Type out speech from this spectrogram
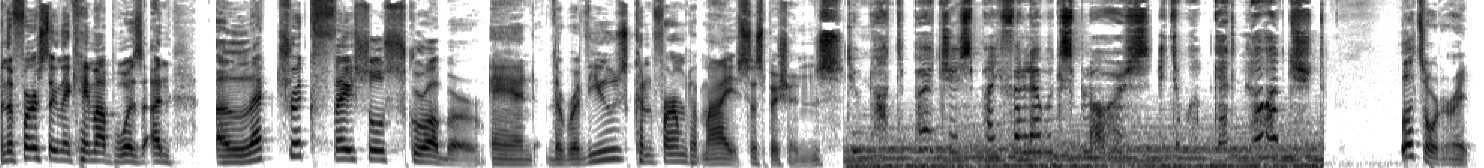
and the first thing that came up was an electric facial scrubber, and the reviews confirmed my suspicions. Do not purchase, my fellow explorers. It will get lodged. Let's order it.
